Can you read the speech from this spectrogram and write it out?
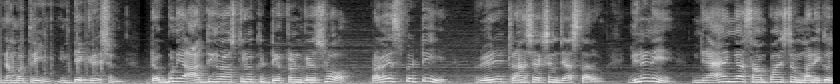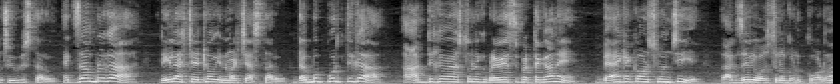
Number three integration. డబ్బుని ఆర్థిక వ్యవస్థలోకి డిఫరెంట్ వేస్లో ప్రవేశపెట్టి వేరే ట్రాన్సాక్షన్ చేస్తారు. దీనిని న్యాయంగా సంపాదించిన మనీగా చూపిస్తారు. ఎగ్జాంపుల్గా రియల్ ఎస్టేట్లో ఇన్వెస్ట్ చేస్తారు. డబ్బు పూర్తిగా ఆర్థిక వ్యవస్థలోకి ప్రవేశపెట్టగానే బ్యాంక్ అకౌంట్స్ నుంచి లగ్జరీ వస్తువులు కొనుక్కోవడం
